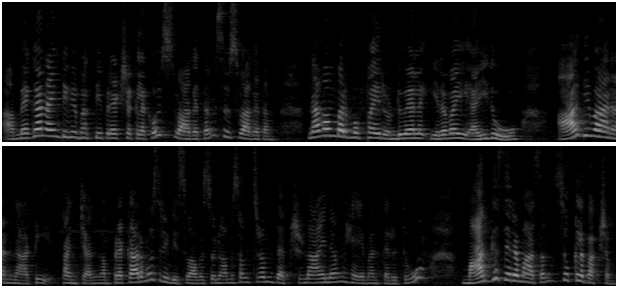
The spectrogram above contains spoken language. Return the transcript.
మెగా నైన్ టీవీ భక్తి ప్రేక్షకులకు స్వాగతం సుస్వాగతం. నవంబర్ ముప్పై రెండు వేల ఇరవై ఐదు ఆదివారం నాటి పంచాంగం ప్రకారము శ్రీ విశ్వావసునామ సంవత్సరం దక్షిణాయనం హేమంత ఋతువు మార్గశిర మాసం శుక్లపక్షం.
